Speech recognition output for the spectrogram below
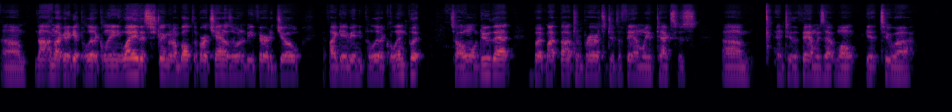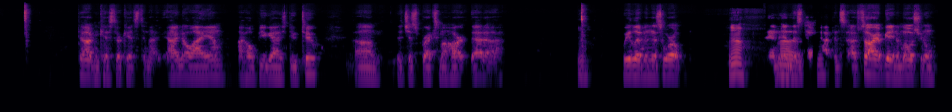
Um, not, I'm not going to get political anyway. This is streaming on both of our channels. It wouldn't be fair to Joe if I gave any political input, so I won't do that. But my thoughts and prayers to the family of Texas um, and to the families that won't get to uh, to hug and kiss their kids tonight. I know I am. I hope you guys do too. Um, it just breaks my heart that uh, Yeah. we live in this world Yeah, and, Uh, this stuff happens. I'm sorry, I'm getting emotional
